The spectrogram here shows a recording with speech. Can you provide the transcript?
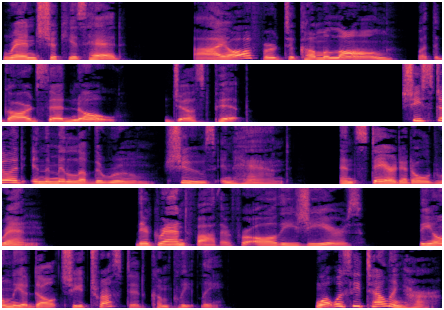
Wren shook his head. I offered to come along, but the guard said no, just Pip. She stood in the middle of the room, shoes in hand, and stared at old Wren. Their grandfather for all these years, the only adult she trusted completely. What was he telling her?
